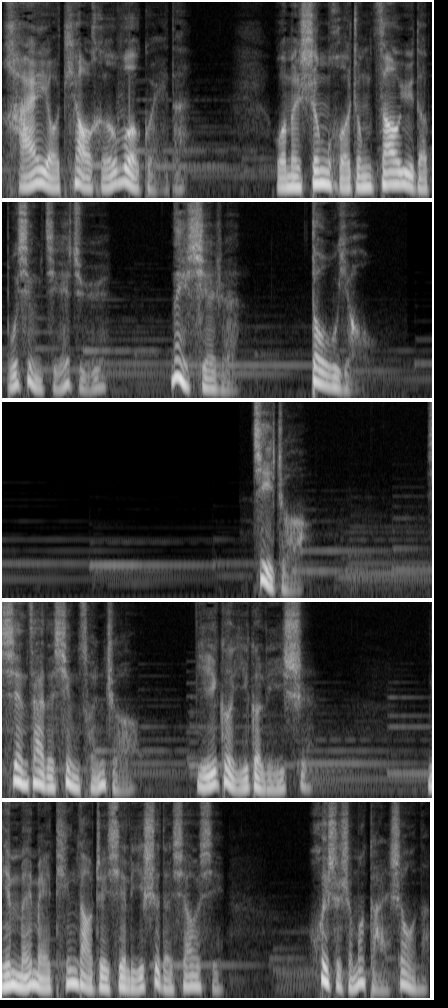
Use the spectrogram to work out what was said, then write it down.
还有跳河卧轨的，我们生活中遭遇的不幸结局，那些人都有。记者，现在的幸存者，一个一个离世。您每每听到这些离世的消息，会是什么感受呢？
